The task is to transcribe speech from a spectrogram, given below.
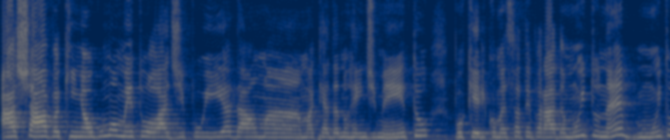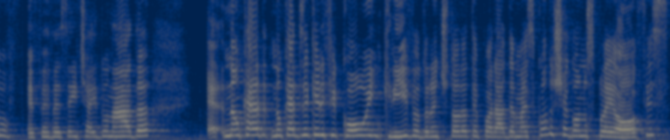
achava que em algum momento o Oladipo ia dar uma, uma queda no rendimento, porque ele começou a temporada muito, né, muito efervescente aí do nada. é, Não quer, não quer dizer que ele ficou incrível durante toda a temporada, mas quando chegou nos playoffs,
